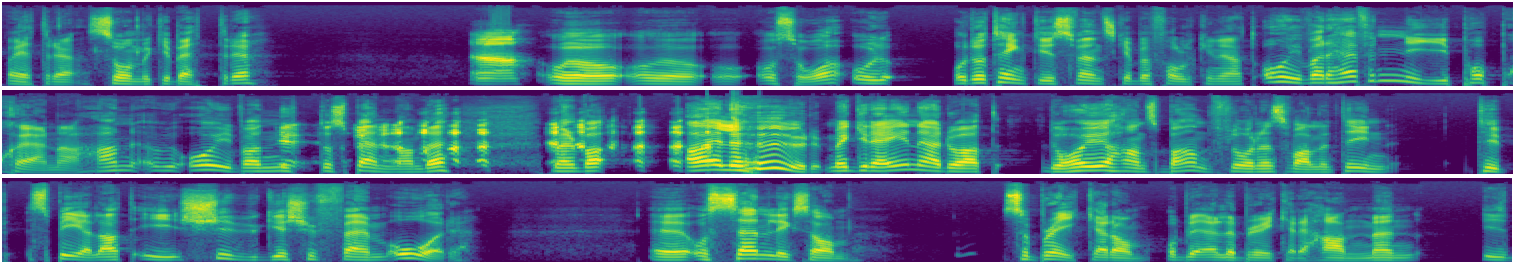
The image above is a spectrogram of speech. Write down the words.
vad heter det, Så mycket bättre. Ja. Och, och, och, och så. Och, och då tänkte ju svenska befolkningen att oj, vad är det här för ny popstjärna? Han, oj, vad nytt och spännande. Men bara, ja, eller hur? Men grejen är då att då har ju hans band Florence Valentin typ spelat i 20-25 år. Eh, och sen liksom så breakade de, och eller breakade han, men i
